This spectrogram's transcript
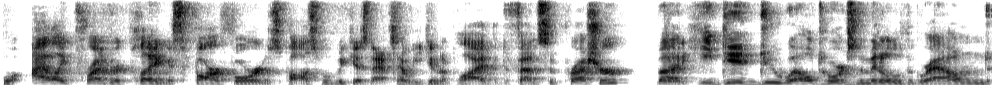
Well, I like Frederick playing as far forward as possible because that's how he can apply the defensive pressure. But he did do well towards the middle of the ground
